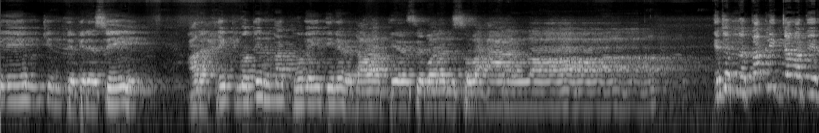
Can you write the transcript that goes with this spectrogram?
ইলেম চিনতে পেরেছে। আর হিকমতের মাধ্যমে দিনের দাওয়াত দিয়েছে বলেন এজন্য তাবলিগ জামাতের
